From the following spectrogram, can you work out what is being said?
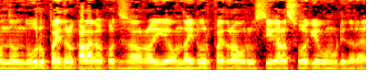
ಒಂದು ಒಂದು ನೂರು ರೂಪಾಯಿ ಇದ್ರು ಕಳಕೋತೀವಿ ಸರ್. ಅವ್ರು ಈಗ ಒಂದು ಐನೂರು ರೂಪಾಯಿ ಇದ್ರು ಅವ್ರಿಗೆ ಸಿಗಲ್ಲ ಸೋಗಿ ಬಂದ್ಬಿಟ್ಟಿದ್ದಾರೆ.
